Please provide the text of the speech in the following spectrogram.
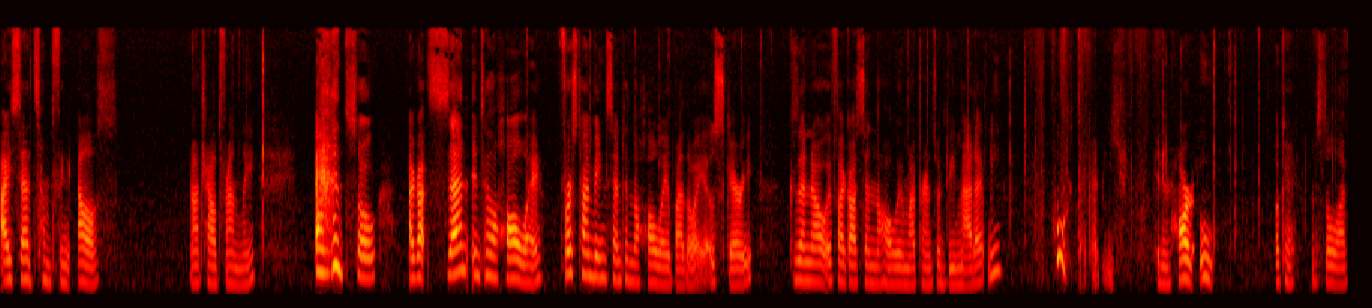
I said something else, not child friendly, and so I got sent into the hallway. First time being sent in the hallway, by the way. It was scary. Because I know if I got sent in the hallway, my parents would be mad at me. Whew, that guy be hitting hard. Ooh. Okay, I'm still alive.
